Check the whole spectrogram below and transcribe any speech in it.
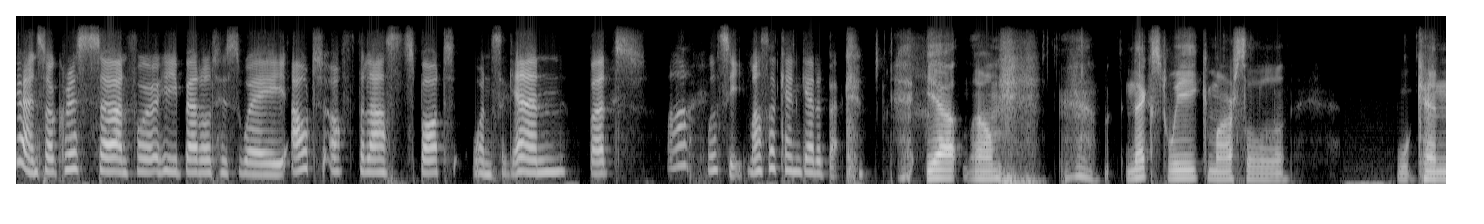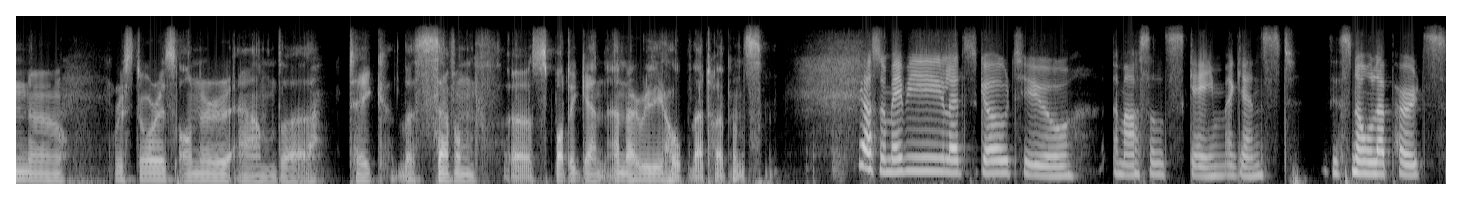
Yeah, and so Chris, uh, and for he battled his way out of the last spot once again, but uh, we'll see. Marcel can get it back. Yeah, um, next week, Marcel can uh, restore his honor and uh, take the seventh uh, spot again, and I really hope that happens. Yeah, so maybe let's go to a Marcel's game against the Snow Leopards,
